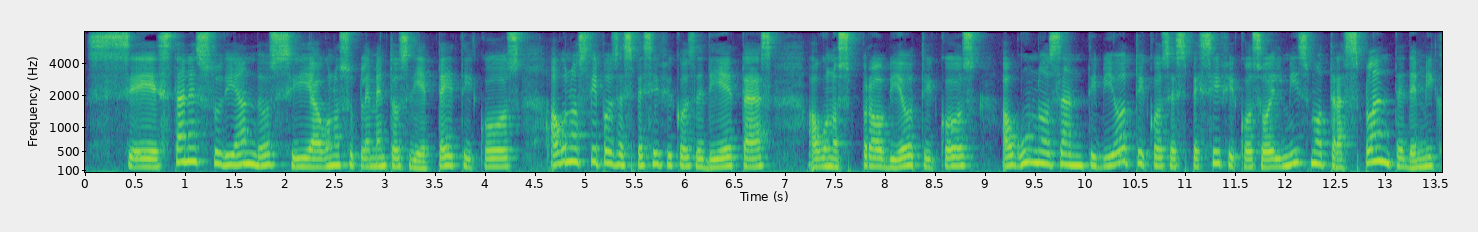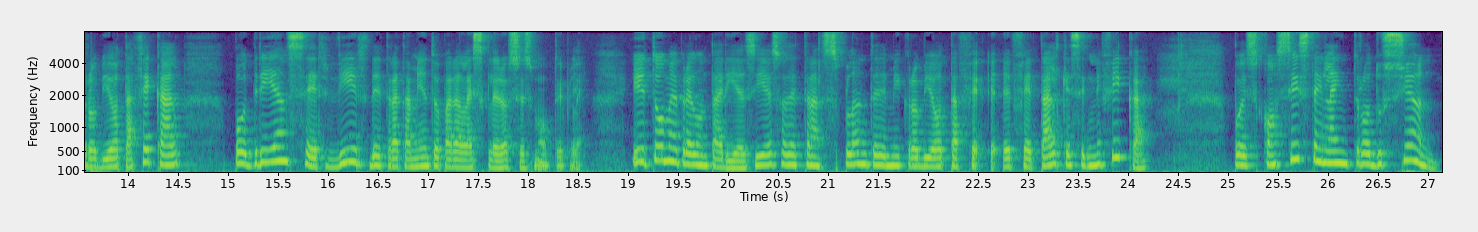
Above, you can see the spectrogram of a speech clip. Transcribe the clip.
Se están estudiando si algunos suplementos dietéticos, algunos tipos específicos de dietas, algunos probióticos, algunos antibióticos específicos o el mismo trasplante de microbiota fecal podrían servir de tratamiento para la esclerosis múltiple. Y tú me preguntarías, ¿y eso de trasplante de microbiota eh, fetal qué significa? Pues consiste en la introducción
